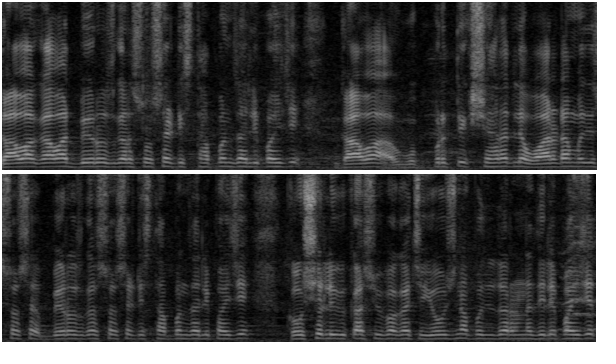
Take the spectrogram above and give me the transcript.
गावागावात बेरोजगार सोसायटी स्थापन झाली पाहिजे. गावा व प्रत्येक शहरातल्या वार्डामध्ये सोसा बेरोजगार सोसायटी स्थापन झाली पाहिजे. कौशल्य विकास विभागाच्या योजना पदवीधरांना दिले पाहिजेत.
